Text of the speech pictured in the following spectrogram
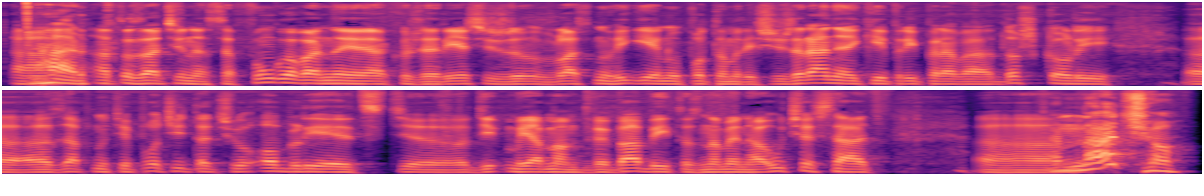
a, Hard. a to začína sa fungovanie, akože riešiš vlastnú hygienu, potom riešiš raňajky, príprava do školy, uh, zapnutie počítaču, obliecť, uh, ja mám dve baby, to znamená učesať. A Uh, na čo?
